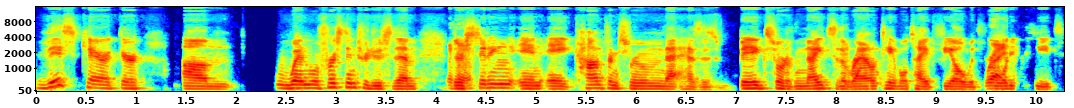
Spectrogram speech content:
this character um when we're first introduced to them they're Uh-huh. sitting in a conference room that has this big sort of knights of the round table type feel with 40 Right. seats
